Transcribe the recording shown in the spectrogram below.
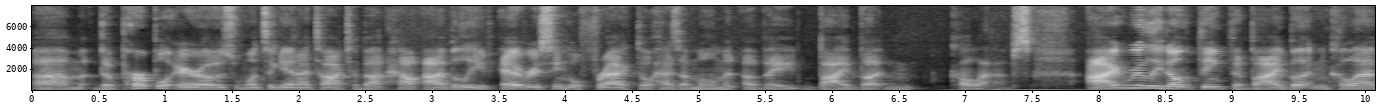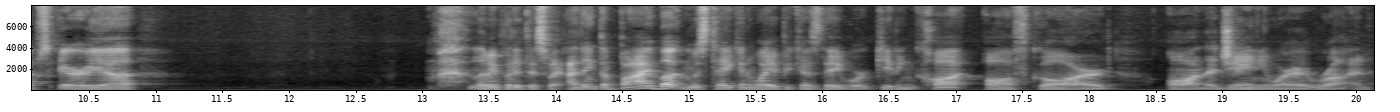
Um, the purple arrows, once again, I talked about how I believe every single fractal has a moment of a buy button collapse. I really don't think the buy button collapse area let me put it this way I think the buy button was taken away because they were getting caught off guard on the January run.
